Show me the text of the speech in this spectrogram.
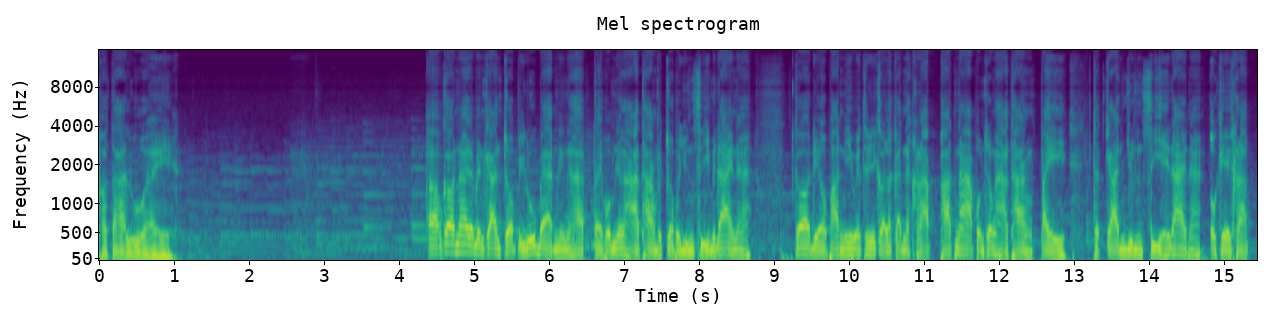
พ่อตารวย ก็น่าจะเป็นการจบอีกรูปแบบหนึ่งนะครับ แต่ผมยังหาทางไปจบกับยุนสีไม่ได้นะ ก็เดี๋ยวพาร์ทนี้ไว้เท่านี้ก่อนละกันนะครับ พาร์ทหน้าผมจะต้องหาทางไปจัดการยุนสีให้ได้นะ โอเคครับ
